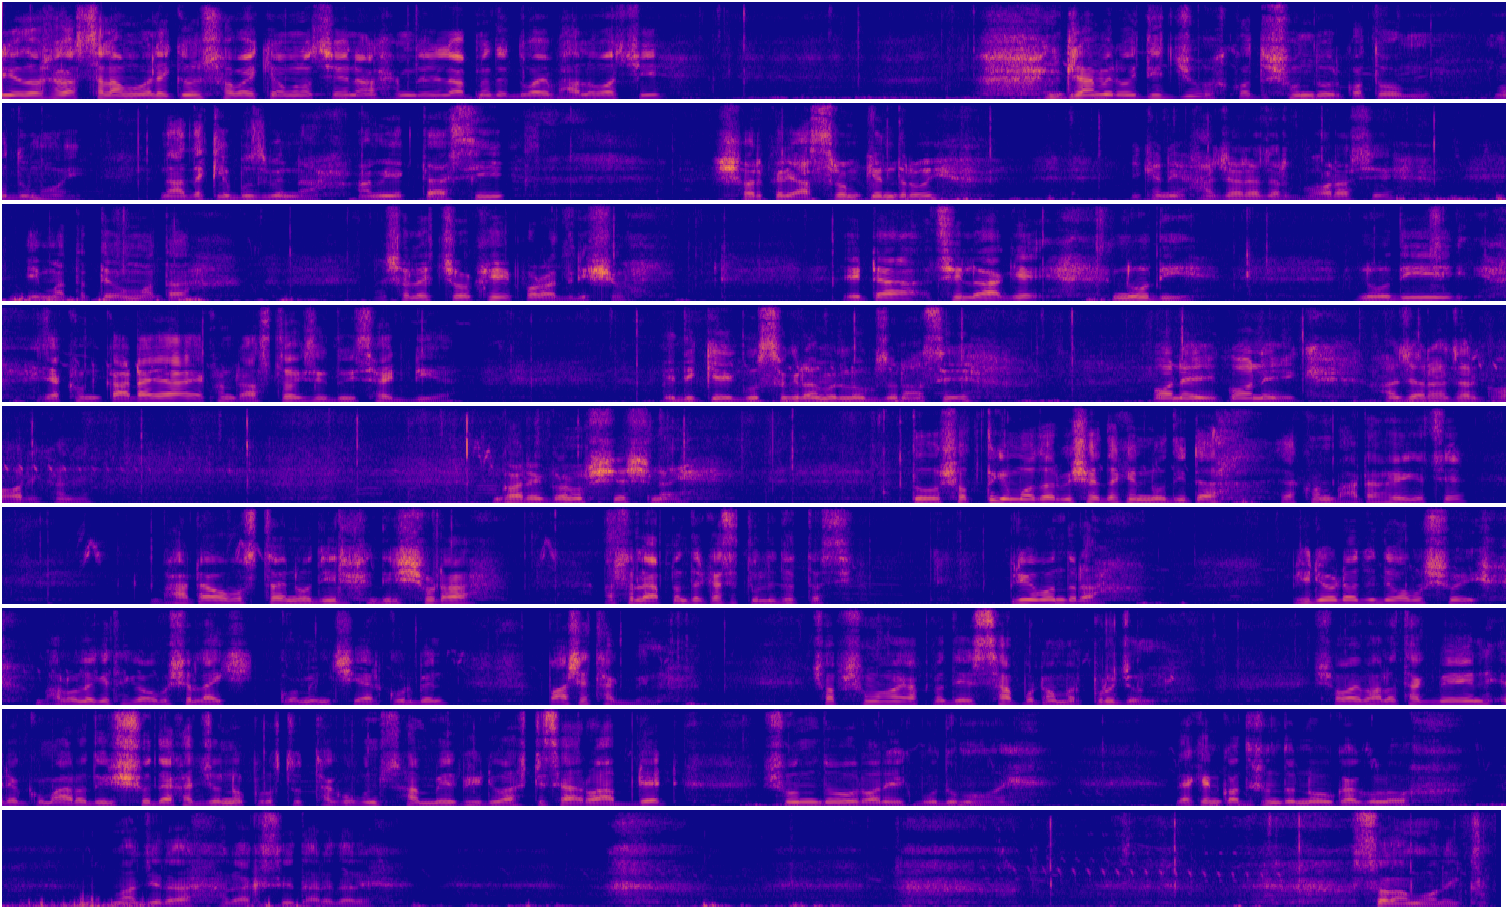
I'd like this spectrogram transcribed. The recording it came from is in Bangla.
প্রিয় দর্শক, আসসালামু আলাইকুম। সবাই কেমন আছেন? আলহামদুলিল্লাহ, আপনাদের দোয়ায় ভালো আছি। গ্রামের ঐতিহ্য কত সুন্দর, কত মধুময়। না দেখলে বুঝবেন না, আমি একটা আছি সরকারি আশ্রম কেন্দ্রই। এখানে হাজার হাজার ঘর আছে, এই মাথাতে ও মাথা। আসলে চোখে পড়া দৃশ্য। এটা ছিল আগে নদী। নদী এখন কাটায়া, এখন রাস্তা হয়েছে দুই সাইড দিয়ে। এদিকে গুচ্ছ গ্রামের লোকজন আছে। অনেক অনেক, হাজার হাজার ঘর এখানে। ঘরে কোনো শেষ নাই। তো সব থেকে মজার বিষয় দেখেন, নদীটা এখন ভাটা হয়ে গেছে। ভাটা অবস্থায় নদীর দৃশ্যটা আসলে আপনাদের কাছে তুলে ধরতেছি। প্রিয় বন্ধুরা, ভিডিওটা যদি অবশ্যই ভালো লেগে থাকে, অবশ্যই লাইক, কমেন্ট, শেয়ার করবেন, পাশে থাকবেন। সব সময় আপনাদের সাপোর্ট আমার প্রয়োজন। সবাই ভালো থাকবেন। এরকম আরও দৃশ্য দেখার জন্য প্রস্তুত থাকুন। সামনের ভিডিও আসতেছে আরও আপডেট, সুন্দর, অনেক মধুময়। দেখেন কত সুন্দর নৌকাগুলো মাঝেরা রাখছে ধারে ধারে। আসসালামু আলাইকুম।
